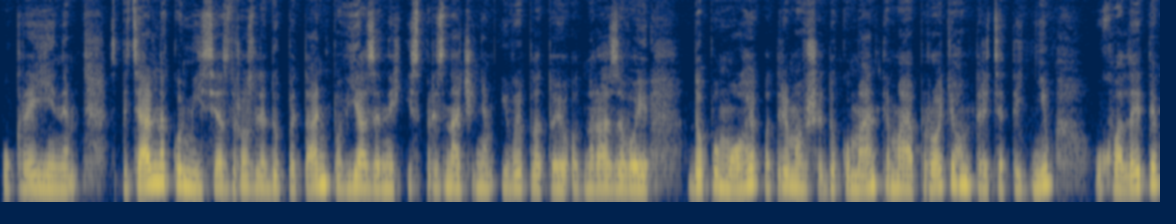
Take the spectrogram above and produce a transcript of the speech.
України. Спеціальна комісія з розгляду питань, пов'язаних із призначенням і виплатою одноразової допомоги, отримавши документи, має протягом 30 днів ухвалити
